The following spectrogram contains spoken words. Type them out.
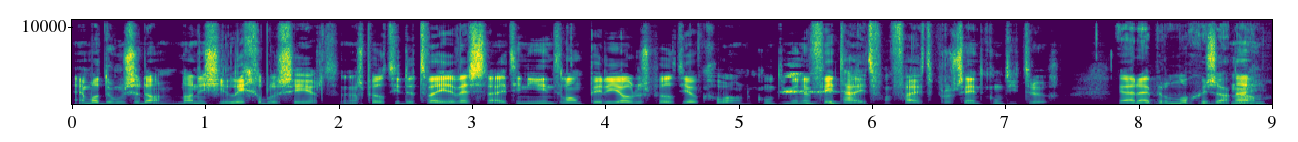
En wat doen ze dan? Dan is hij licht geblesseerd. En dan speelt hij de tweede wedstrijd in die interlandperiode speelt hij ook gewoon. Dan komt hij met een fitheid van 50% komt hij terug. Ja, daar heb je dan nog geen zak aan.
